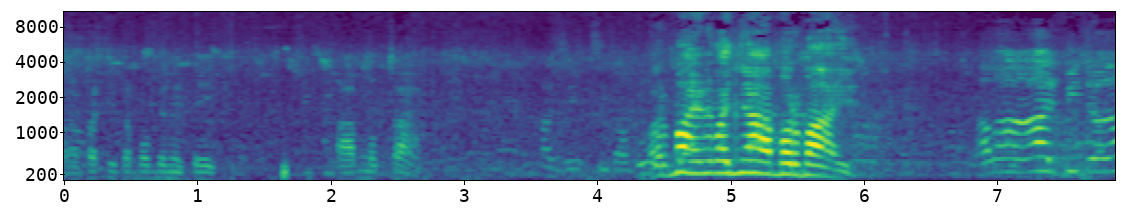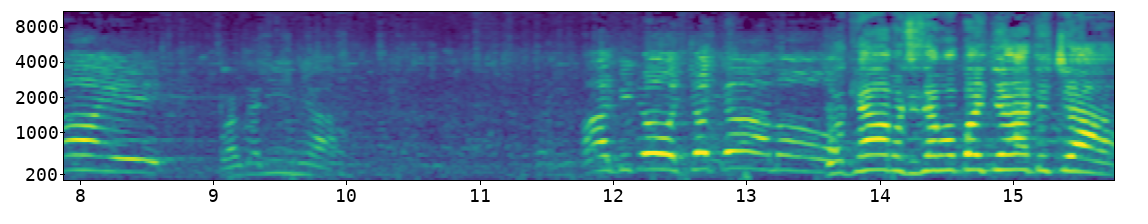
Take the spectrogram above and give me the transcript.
Una partita un po' bene tecnica. A mottare. Ah, si. Ormai ne bagniamo ormai! Ah, va, arbitro, dai! Guarda linea! Arbitro, giochiamo! Giochiamo, ci siamo bagnati già!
